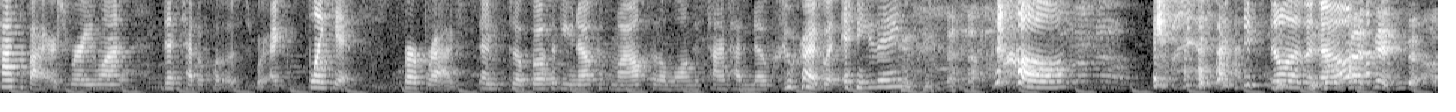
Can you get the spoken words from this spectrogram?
pacifiers, where you want this type of clothes, where like blankets, burp rags. And so both of you know because Miles for the longest time had no clue where I put anything. so he still doesn't know. Doesn't know.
